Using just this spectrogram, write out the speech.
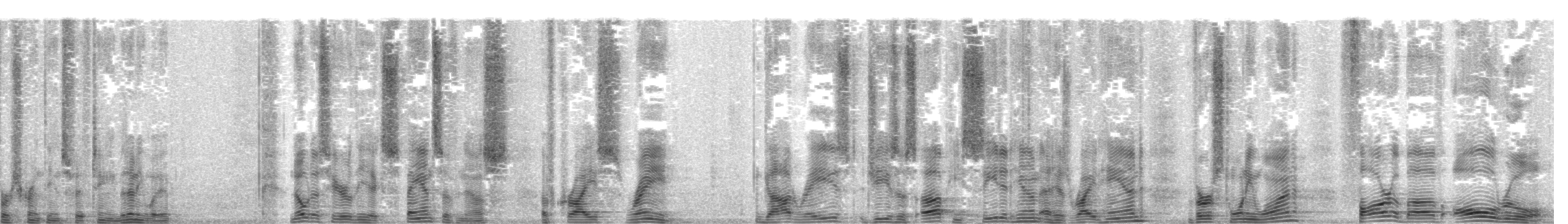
1 Corinthians 15. But anyway, notice here the expansiveness of Christ's reign. God raised Jesus up, he seated him at his right hand. Verse 21 far above all rule.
